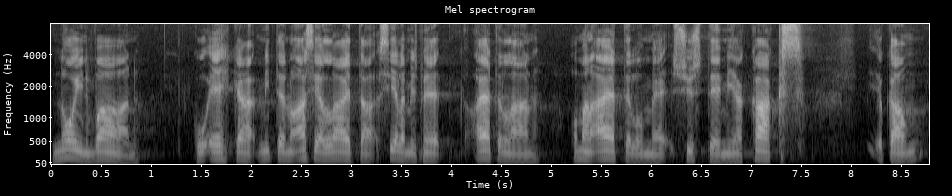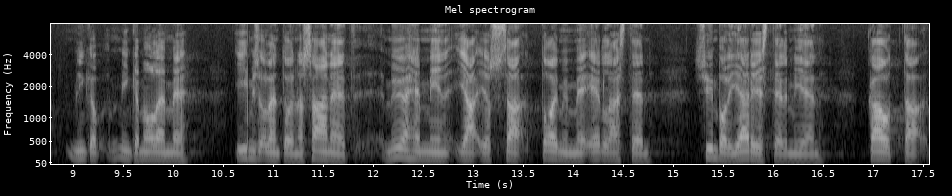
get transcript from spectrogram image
noin vaan, kuin ehkä miten on asian laita siellä, missä me ajatellaan oman ajattelumme systeemiä kaksi, joka on, minkä, minkä me olemme ihmisolentoina saaneet myöhemmin ja jossa toimimme erilaisten symbolijärjestelmien kautta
